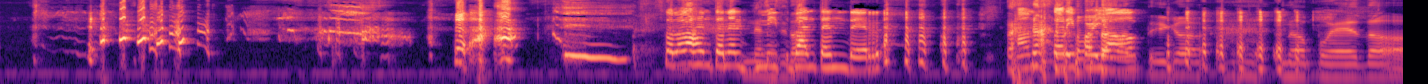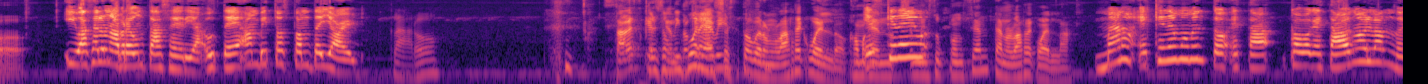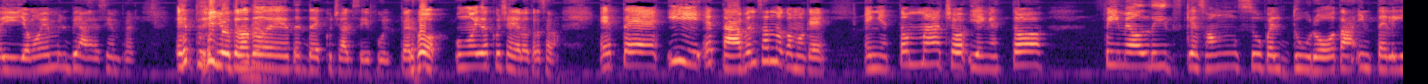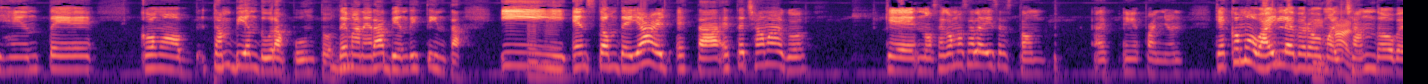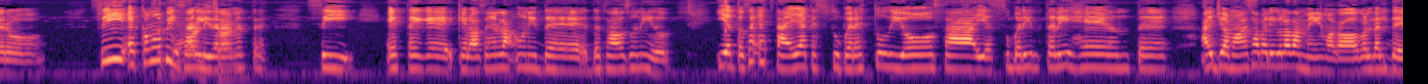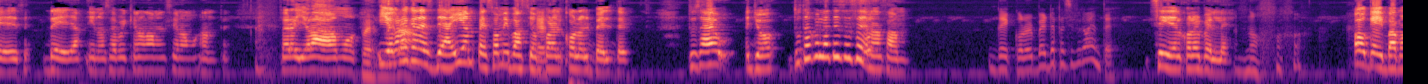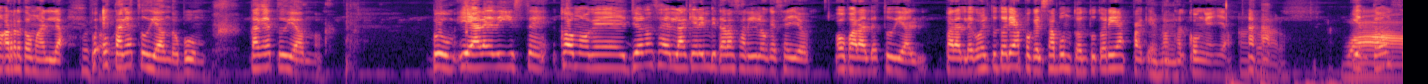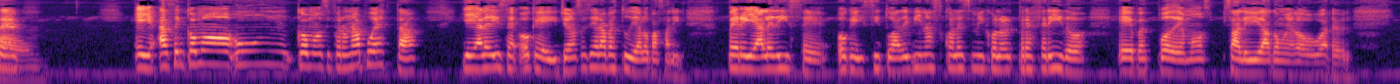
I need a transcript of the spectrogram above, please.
Solo la gente en el Meet Necesito- va a entender. I'm sorry for y'all. No puedo. Y va a ser una pregunta seria. ¿Ustedes han visto Stomp the Yard? Claro. ¿Sabes que son siento muy que la he visto, pero no la recuerdo? Como Es que, que de- mi subconsciente no la recuerda. Mano, es que de momento está, como que estaban hablando y yo me voy en mil viajes siempre. Este, yo trato de, de- de escuchar sí, full, pero un oído escucha y el otro se va. Este, y estaba pensando como que en estos machos y en estos female leads que son súper durotas, inteligentes, como están bien duras, punto, de maneras bien distintas. Y en Stomp the Yard está este chamaco que no sé cómo se le dice stomp eh, en español, que es como baile pero Pisar. marchando, pero sí, es como pisar literalmente. Sí, este que, que lo hacen en las unis de, de Estados Unidos. Y entonces está ella que es súper estudiosa y es súper inteligente. Ay, yo amaba esa película también y me acabo de acordar de, de ella. Y no sé por qué no la mencionamos antes. Pero yo la amo. Pues y yo mira. creo que desde ahí empezó mi pasión Eh. por el color verde. Tú sabes, yo, ¿tú te acuerdas de esa escena, Sam? ¿De color verde específicamente? Sí, del color verde. No. Ok, vamos a retomarla. Pues. Están estudiando, boom. Están estudiando. Boom. Y ella le dice, como que yo no sé, la quiere invitar a salir, lo que sé yo. O parar de estudiar, parar de coger tutorías porque él se apuntó en tutorías para que para estar con ella. Ah, claro. Wow. entonces- Ellos hacen como un como si fuera una apuesta y ella le dice, ok, yo no sé si era para estudiar o para salir, pero ella le dice, ok, si tú adivinas cuál es mi color preferido, eh, pues podemos salir a comer o whatever.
